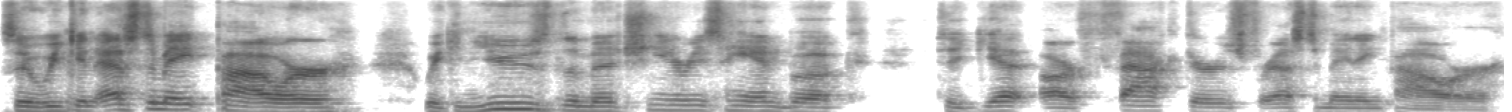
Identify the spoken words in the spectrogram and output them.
So we can estimate power. We can use the machinery's handbook to get our factors for estimating power.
